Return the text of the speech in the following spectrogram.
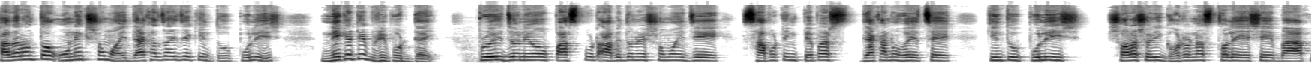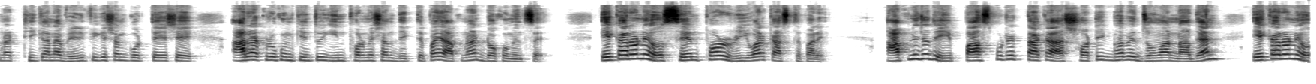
সাধারণত অনেক সময় দেখা যায় যে কিন্তু পুলিশ নেগেটিভ রিপোর্ট দেয়। প্রয়োজনীয় পাসপোর্ট আবেদনের সময় যে সাপোর্টিং পেপারস দেখানো হয়েছে, কিন্তু পুলিশ সরাসরি ঘটনাস্থলে এসে বা আপনার ঠিকানা ভেরিফিকেশন করতে এসে আর রকম কিন্তু ইনফরমেশান দেখতে পায় আপনার ডকুমেন্টসে এ। কারণেও সেন্ড ফর রিওয়ার্ক আসতে পারে। আপনি যদি পাসপোর্টের টাকা সঠিকভাবে জমা না দেন, এ কারণেও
